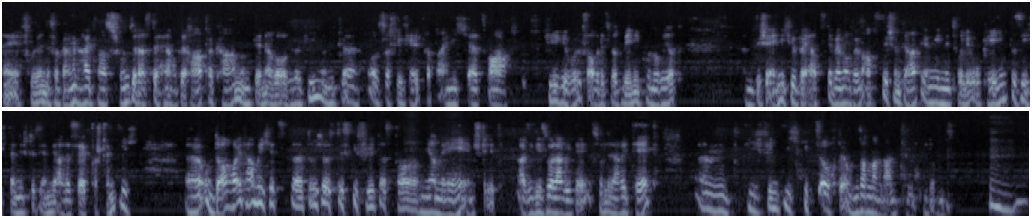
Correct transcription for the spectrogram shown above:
äh, früher in der Vergangenheit war es schon so, dass der Herr Berater kam und dann aber auch wieder ging und äh, außer viel Geld hat eigentlich äh, zwar viel geholfen, aber das wird wenig honoriert. Ähm, das ist ja ähnlich wie bei Ärzten, wenn man beim Arzt ist und der hat irgendwie eine tolle OP hinter sich, dann ist das irgendwie alles selbstverständlich. Äh, und da heute habe ich jetzt äh, durchaus das Gefühl, dass da mehr Nähe entsteht. Also die Solidarität, Solidarität ähm, die finde ich, gibt es auch bei unseren Mandanten mit uns. Mhm.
